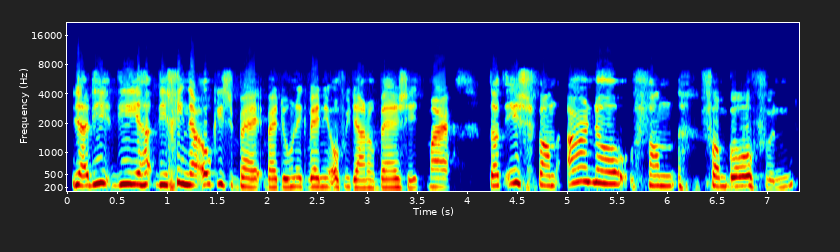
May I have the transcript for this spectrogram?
Ja, die, die, die ging daar ook iets bij, bij doen. Ik weet niet of hij daar nog bij zit. Maar dat is van Arno van, van Boven.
